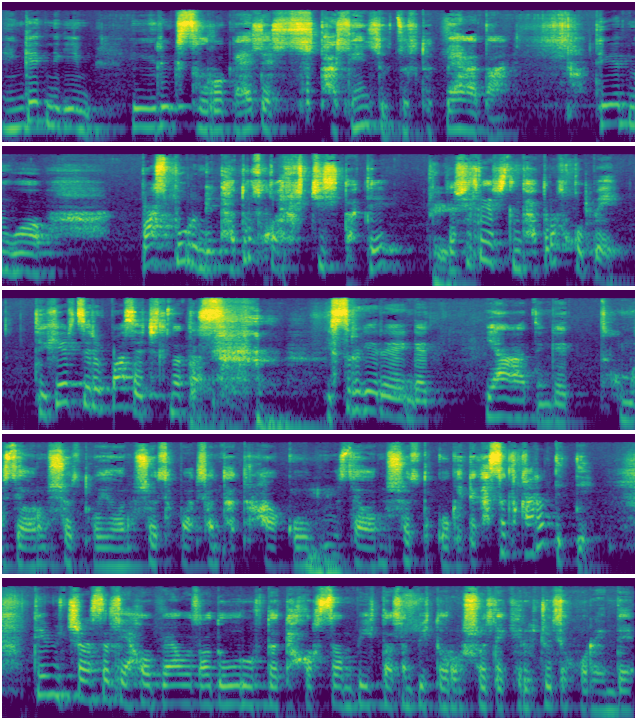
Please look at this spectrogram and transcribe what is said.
Ингээд нэг юм эерэг сураг аль аль талын л үзүүлэлтүүд байгаад байгаа. Тэгээд нөгөө бас бүр ингээд тодруулахгүй орхичих л та тий. За шилдэг ажилтан тодруулахгүй бэ. Тэгэхээр зэрэг бас ажилтнууд бас эсрэгээрээ ингээд яагаад ингээд хүмүүсээ урамшуулдаггүй урамшуулах бодлого тодорхойгүй хүмүүсээ урамшуулдаггүй гэдэг асуудал гараад идэв. Тийм учраас л яг хав байгууллагад өөр өөртөө тохирсон бит болон бит урамшууллыг хэрэгжүүлэх хүрээндээ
